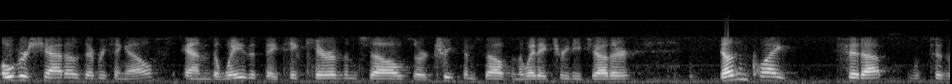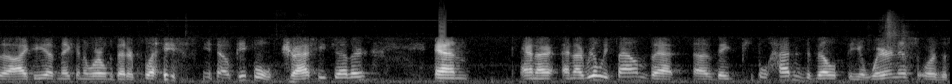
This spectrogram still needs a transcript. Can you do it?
overshadows everything else, and the way that they take care of themselves or treat themselves and the way they treat each other doesn't quite fit up to the idea of making the world a better place. you know, people trash each other, and and I and I really found that uh, they people hadn't developed the awareness or the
